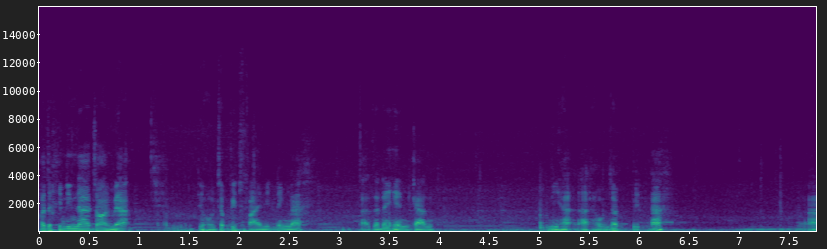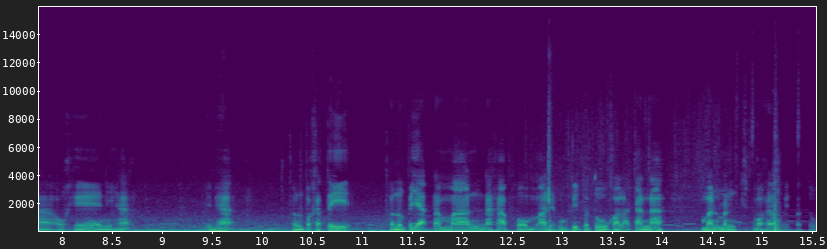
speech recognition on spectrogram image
ก็จะขึ้นที่หน้าจอเห็นไหมเดี๋ยวผมจะปิดไฟนิดนึงนะอาจจะได้เห็นกันนี่ฮะอะผมจะปิดนะ อ่าโอเคนี่ฮะเห็นไหมฮะถนนปกติถนนประหยัดน้ำมันนะครับผมอะเดี๋ยวผมปิดประตูก่อนละกันนะมันมันบอกให้เราปิดประตู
